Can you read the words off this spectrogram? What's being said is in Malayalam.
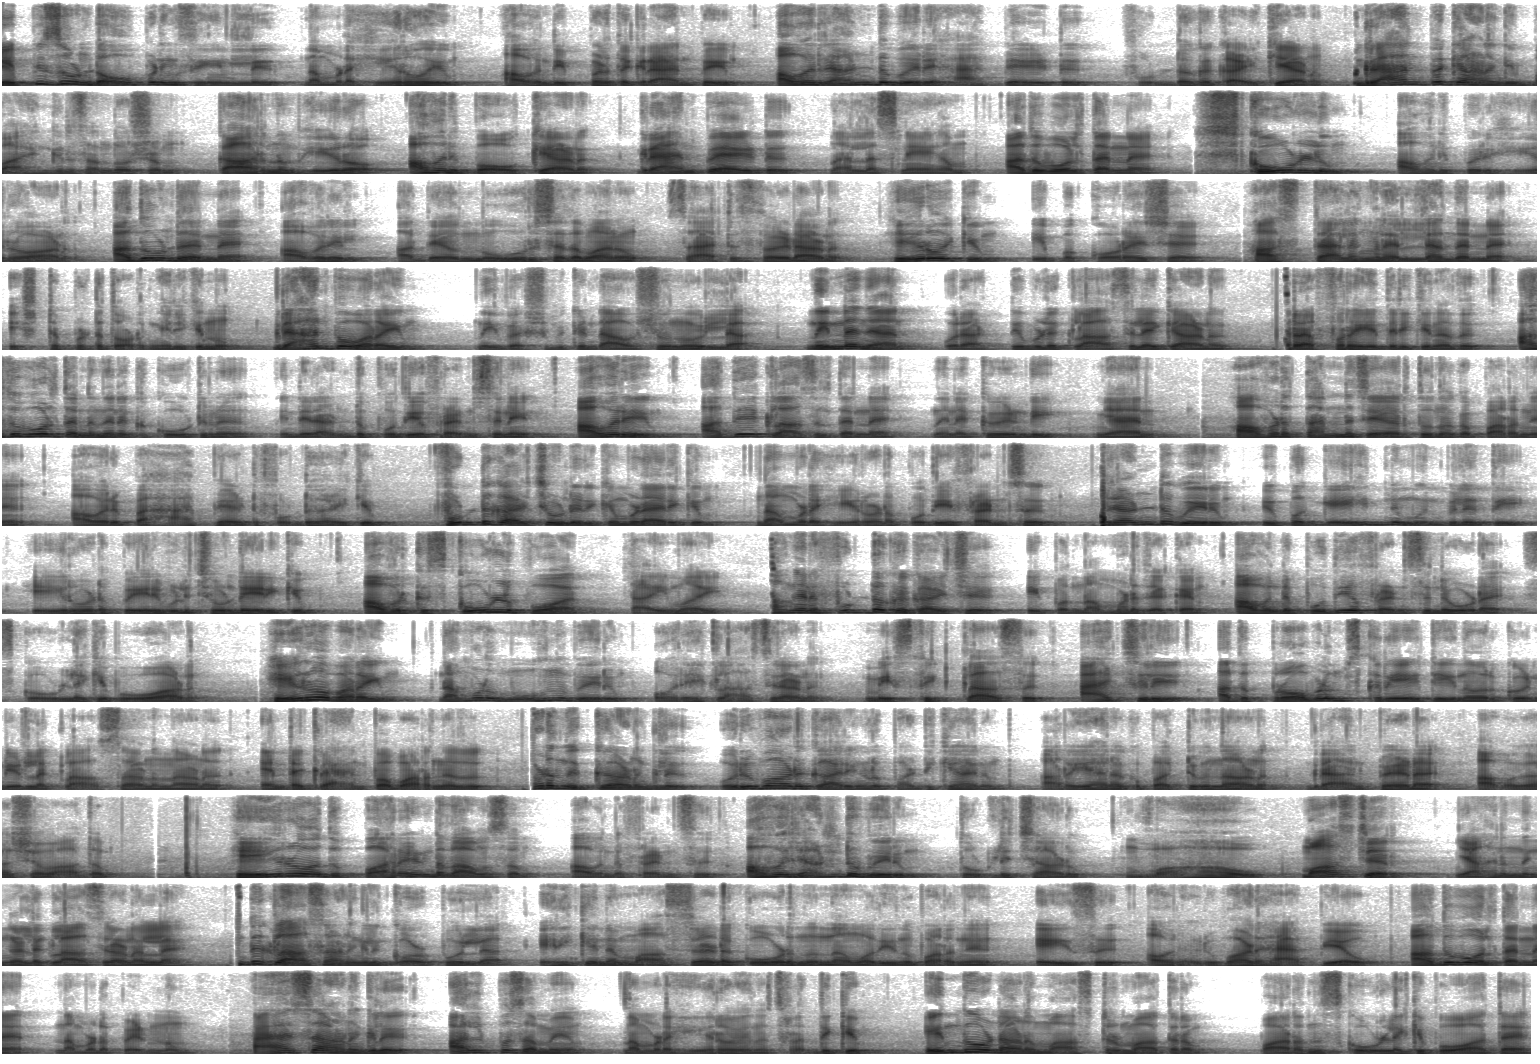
എപ്പിസോഡിന്റെ ഓപ്പണിംഗ് സീനിൽ നമ്മുടെ ഹീറോയും അവന്റെ ഇപ്പോഴത്തെ ഗ്രാൻഡ് പേയും അവർ രണ്ടുപേര് ഹാപ്പി ആയിട്ട് ഫുഡൊക്കെ കഴിക്കുകയാണ്. ഗ്രാൻഡ് പേക്ക് ആണെങ്കിൽ ഭയങ്കര സന്തോഷം. കാരണം ഹീറോ അവനിപ്പോൾ ഓക്കെയാണ്. ഗ്രാൻഡ് പേ ആയിട്ട് നല്ല സ്നേഹം. അതുപോലെ തന്നെ സ്കൂളിലും അവനിപ്പോൾ ഒരു ഹീറോ ആണ്. അതുകൊണ്ട് തന്നെ അവനിൽ അദ്ദേഹം നൂറ് ശതമാനവും സാറ്റിസ്ഫൈഡ് ആണ്. ഹീറോയ്ക്കും ഇപ്പോൾ കുറേശ്ശെ ആ സ്ഥലങ്ങളെല്ലാം തന്നെ ഇഷ്ടപ്പെട്ട് തുടങ്ങിയിരിക്കുന്നു. ഗ്രാൻഡ് പേ പറയും നീ വിഷമിക്കേണ്ട ആവശ്യമൊന്നുമില്ല. നിന്നെ ഞാൻ ഒരു അടിപൊളി ക്ലാസ്സിലേക്കാണ് റെഫർ ചെയ്തിരിക്കുന്നത്. അതുപോലെ തന്നെ നിനക്ക് കൂട്ടിന് നിന്റെ രണ്ട് പുതിയ ഫ്രണ്ട്സിനെയും അവരെയും അതേ ക്ലാസ്സിൽ തന്നെ നിനക്ക് വേണ്ടി ഞാൻ അവിടെ തന്നെ ചേർത്തു എന്നൊക്കെ പറഞ്ഞ് അവരിപ്പോൾ ഹാപ്പി ആയിട്ട് ഫുഡ് കഴിക്കും. ഫുഡ് കഴിച്ചുകൊണ്ടിരിക്കുമ്പോഴായിരിക്കും നമ്മുടെ ഹീറോയുടെ പുതിയ ഫ്രണ്ട്സ് രണ്ടുപേരും ഇപ്പോൾ ഗേറ്റിന് മുൻപിലെത്തി ഹീറോയുടെ പേര് വിളിച്ചുകൊണ്ടേയിരിക്കും. അവർക്ക് സ്കൂളിൽ പോകാൻ ടൈമായി അങ്ങനെ ഫുഡൊക്കെ കഴിച്ച് ഇപ്പം നമ്മുടെ ചെക്കൻ അവന്റെ പുതിയ ഫ്രണ്ട്സിന്റെ കൂടെ സ്കൂളിലേക്ക് പോവാണ് ഹീറോ പറയും നമ്മൾ മൂന്ന് പേരും ഒരേ ക്ലാസ്സിലാണ്. Misfit class. ആക്ച്വലി അത് പ്രോബ്ലംസ് ക്രിയേറ്റ് ചെയ്യുന്നവർക്ക് വേണ്ടിയിട്ടുള്ള ക്ലാസ് ആണെന്നാണ് എന്റെ ഗ്രാൻഡ് പ പറഞ്ഞത്. ഇവിടെ നിൽക്കുകയാണെങ്കിൽ ഒരുപാട് കാര്യങ്ങൾ പഠിക്കാനും അറിയാനൊക്കെ പറ്റുമെന്നാണ് ഗ്രാൻഡ് പയുടെ അവകാശവാദം. ഹീറോ അത് പറയേണ്ട താമസം അവന്റെ ഫ്രണ്ട്സ്. അവർ രണ്ടുപേരും തുള്ളിച്ചാടും. വാവ് മാസ്റ്റർ ഞാനും നിങ്ങളുടെ ക്ലാസ്സിലാണല്ലേ? എന്ത് ക്ലാസ് ആണെങ്കിലും കുഴപ്പമില്ല. എനിക്ക് എന്റെ മാസ്റ്ററുടെ കൂടെ നിന്നാൽ മതി എന്ന് പറഞ്ഞ് എയ്സ് അവൻ ഒരുപാട് ഹാപ്പിയാവും. അതുപോലെ തന്നെ നമ്മുടെ പെണ്ണും. ആസ് ആണെങ്കിൽ അല്പസമയം നമ്മുടെ ഹീറോ എന്ന് ശ്രദ്ധിക്കും. എന്തുകൊണ്ടാണ് മാസ്റ്റർ മാത്രം പറന്ന് സ്കൂളിലേക്ക് പോവാത്തെ?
